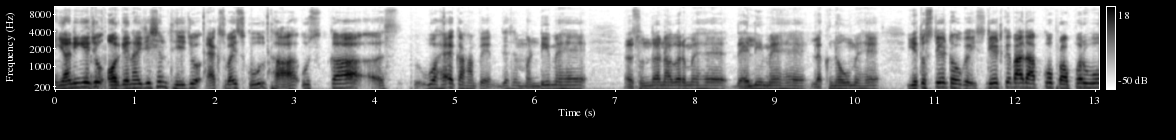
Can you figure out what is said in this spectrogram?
यानी ये जो ऑर्गेनाइजेशन थी, जो एक्स वाई स्कूल था, उसका, वो है कहाँ पे? जैसे मंडी में है, सुंदरनगर में है, दिल्ली में है, लखनऊ में है। ये तो स्टेट हो गई। स्टेट के बाद आपको प्रॉपर वो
